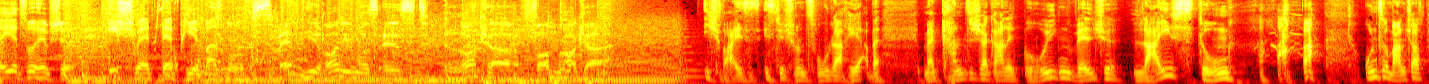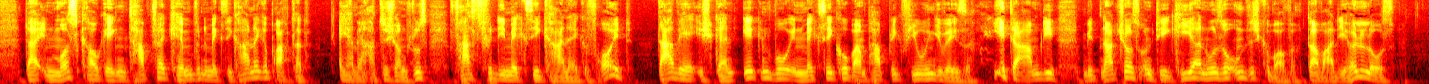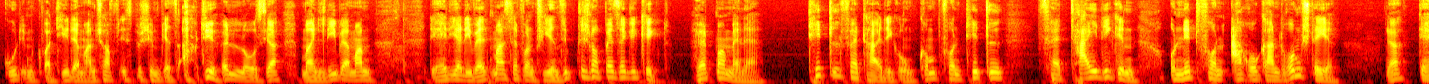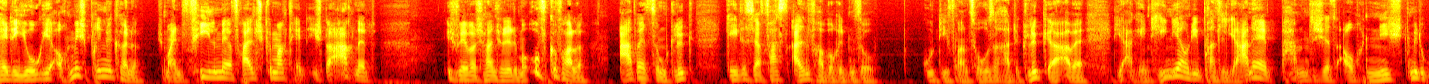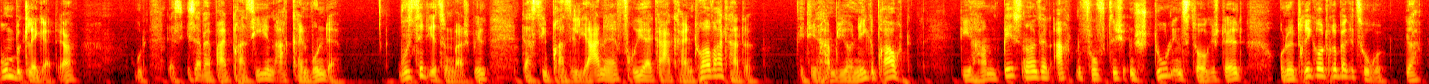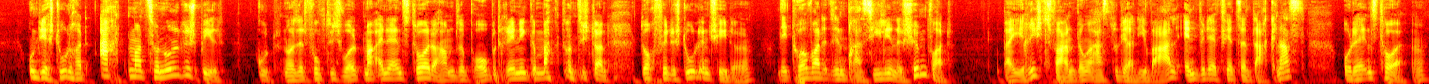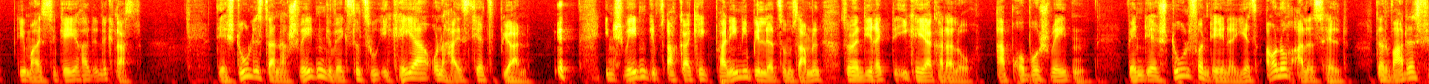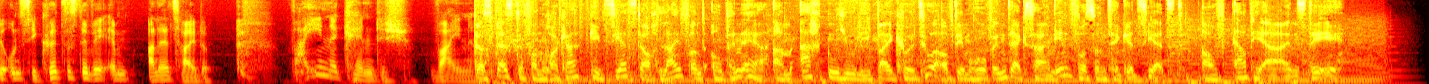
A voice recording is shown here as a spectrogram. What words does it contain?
Alter, ihr zu hübsche. Ich werd der Pierpasmus. Sven Hieronymus ist Rocker vom Hocker. Ich weiß, es ist ja schon zwei Tage her, aber man kann sich ja gar nicht beruhigen, welche Leistung unsere Mannschaft da in Moskau gegen tapfer kämpfende Mexikaner gebracht hat. Ja, man hat sich am Schluss fast für die Mexikaner gefreut. Da wäre ich gern irgendwo in Mexiko beim Public Viewing gewesen. Da haben die mit Nachos und Tequila nur so um sich geworfen. Da war die Hölle los. Gut, im Quartier der Mannschaft ist bestimmt jetzt auch die Hölle los, ja? Mein lieber Mann, der hätte ja die Weltmeister von 74 noch besser gekickt. Hört mal, Männer. Titelverteidigung kommt von Titel verteidigen und nicht von arrogant rumstehe. Ja, der hätte Yogi auch mich bringen können. Ich meine, viel mehr falsch gemacht hätte ich da auch nicht. Ich wäre wahrscheinlich nicht immer aufgefallen. Aber zum Glück geht es ja fast allen Favoriten so. Gut, die Franzose hatte Glück, ja, aber die Argentinier und die Brasilianer haben sich jetzt auch nicht mit Ruhm bekleckert, ja. Gut, das ist aber bei Brasilien auch kein Wunder. Wusstet ihr zum Beispiel, dass die Brasilianer früher gar keinen Torwart hatten? Den haben die ja nie gebraucht. Die haben bis 1958 einen Stuhl ins Tor gestellt und ein Trikot drüber gezogen. Ja. Und der Stuhl hat achtmal zu null gespielt. Gut, 1950 wollte mal einer ins Tor, da haben sie Probetraining gemacht und sich dann doch für den Stuhl entschieden. Ne? Der Torwart ist in Brasilien ein Schimpfwort. Bei Gerichtsverhandlungen hast du ja die Wahl, entweder 14 Tag Knast oder ins Tor. Ne? Die meisten gehen halt in den Knast. Der Stuhl ist dann nach Schweden gewechselt zu Ikea und heißt jetzt Björn. In Schweden gibt's auch gar keine Panini-Bilder zum Sammeln, sondern direkte Ikea-Katalog. Apropos Schweden. Wenn der Stuhl von denen jetzt auch noch alles hält, dann war das für uns die kürzeste WM aller Zeiten. Weine kennt ich. Weine. Das Beste vom Rocker gibt's jetzt auch live und Open Air am 8. Juli bei Kultur auf dem Hof in Dexheim. Infos und Tickets jetzt auf rpr1.de.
